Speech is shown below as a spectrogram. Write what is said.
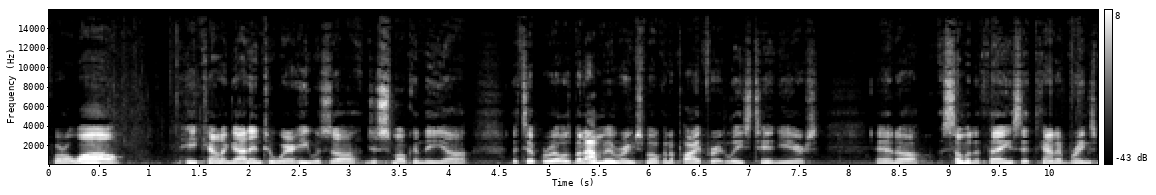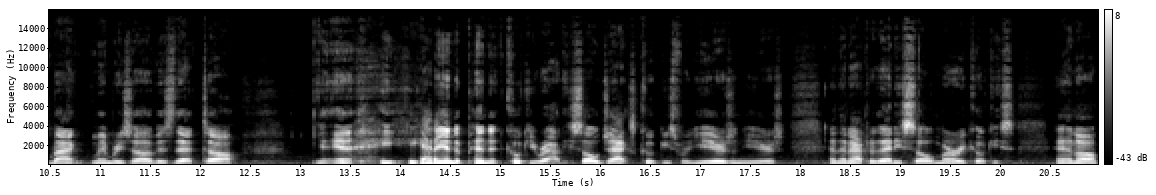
for a while, he kind of got into where he was just smoking the the tipperillas. But I remember him smoking a pipe for at least ten years. And uh, some of the things that kind of brings back memories of is that uh, he he had an independent cookie route. He sold Jack's cookies for years and years, and then after that he sold Murray cookies. And uh,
